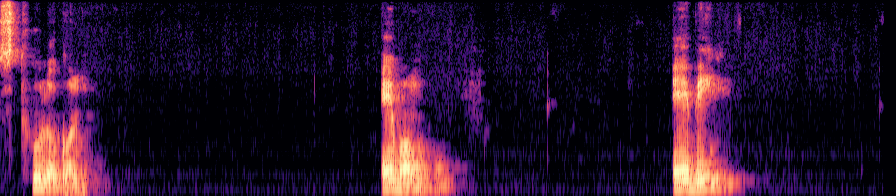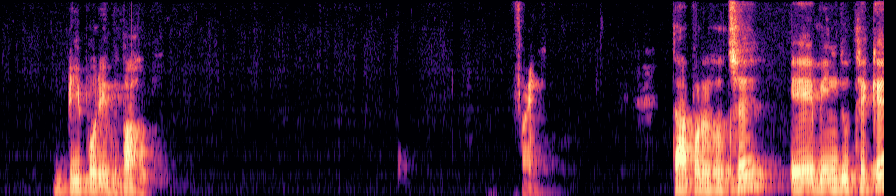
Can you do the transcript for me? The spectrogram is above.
স্থূলকোণ এবং এবি বিপরীত বাহু। ফাইন তারপরে হচ্ছে এ বিন্দু থেকে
